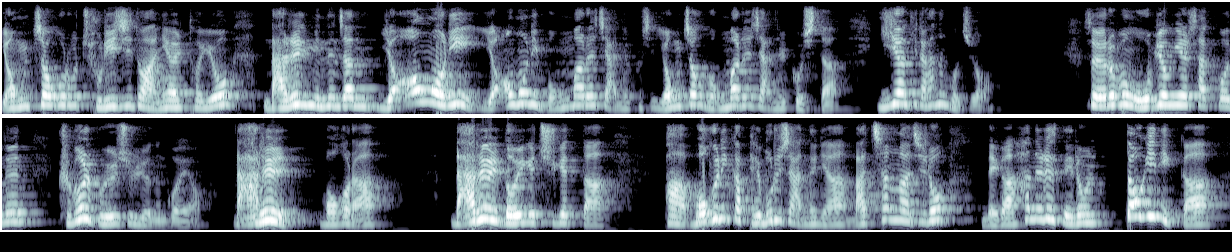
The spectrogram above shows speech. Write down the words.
영적으로 줄이지도 아니할 터요. 나를 믿는 자는 영원히 영원히 목마르지 않을 것이다. 영적 목마르지 않을 것이다. 이야기를 하는 거죠. 그래서 여러분 오병이어 사건은 그걸 보여주려는 거예요. 나를 먹어라. 나를 너에게 주겠다. 봐, 먹으니까 배부르지 않느냐. 마찬가지로 내가 하늘에서 내려온 떡이니까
